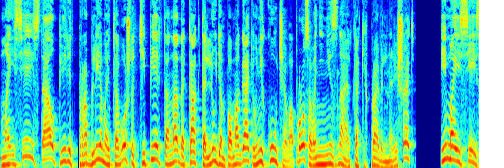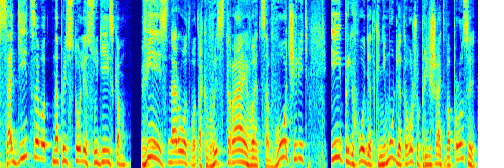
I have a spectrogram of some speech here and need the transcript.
Моисей стал перед проблемой того, что теперь-то надо как-то людям помогать, у них куча вопросов, они не знают, как их правильно решать. И Моисей садится вот на престоле судейском, Весь народ вот так выстраивается в очередь и приходят к нему для того, чтобы решать вопросы,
